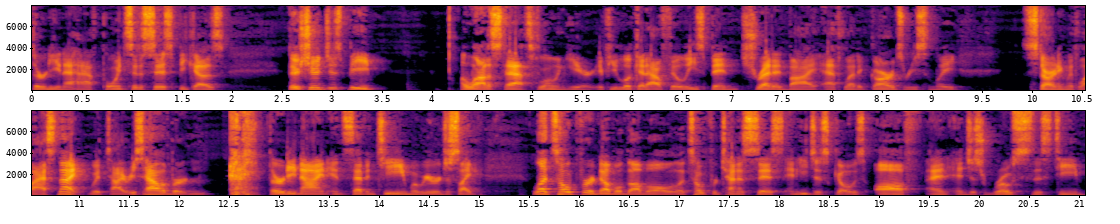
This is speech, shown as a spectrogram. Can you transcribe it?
30 and a half points and assists because there should just be a lot of stats flowing here. If you look at how Philly's been shredded by athletic guards recently, starting with last night with Tyrese Halliburton, 39 and 17, where we were just like, let's hope for a double double. Let's hope for 10 assists. And he just goes off and, and just roasts this team.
